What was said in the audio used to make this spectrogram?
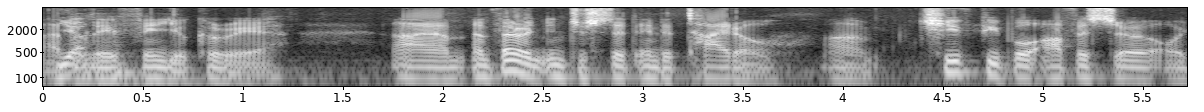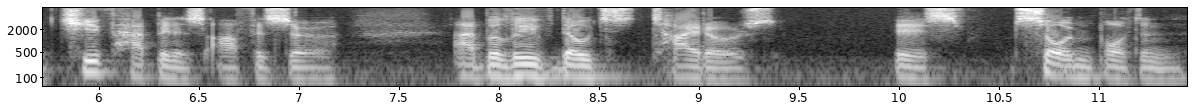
I Yeah. believe, in your career. I'm, I'm very interested in the title, um, chief people officer or chief happiness officer. I believe those titles is so important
